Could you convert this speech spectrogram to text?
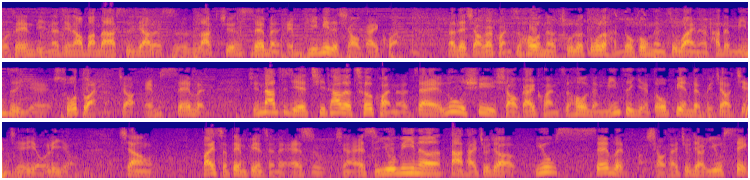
我是 Andy。那今天要帮大家试驾的是 Luxgen 7 MPV 的小改款。那在小改款之后呢，除了多了很多功能之外呢，它的名字也缩短了，叫 M7。其实纳智捷其他的车款呢，在陆续小改款之后呢，名字也都变得比较简洁有力哦。像 f i s e d 变成了 S 五，像 SUV 呢，大台就叫 U7 啊，小台就叫 U6。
